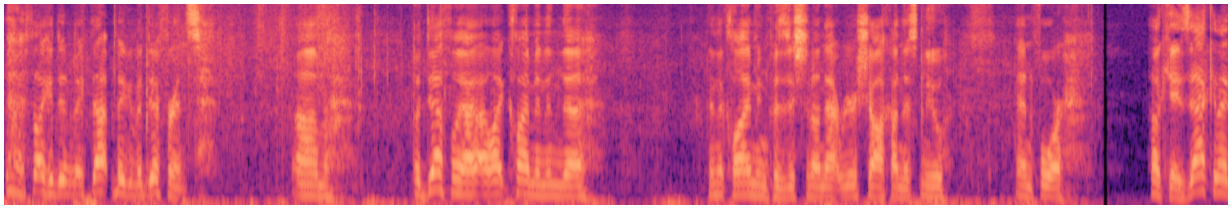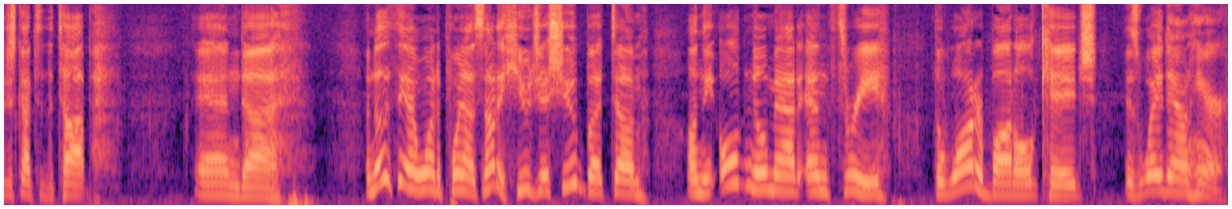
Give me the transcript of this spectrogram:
man, I feel like it didn't make that big of a difference. Um, but definitely I, I like climbing in the in the climbing position on that rear shock on this new N4. Okay, Zach and I just got to the top and uh, another thing I wanted to point out, it's not a huge issue, but um, on the old Nomad N3, the water bottle cage is way down here.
